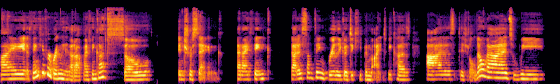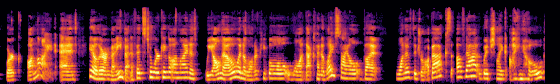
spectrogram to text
I thank you for bringing that up. I think that's so interesting. And i think that is something really good to keep in mind because as digital nomads, we work online. And, you know, there are many benefits to working online, as we all know, and a lot of people want that kind of lifestyle. But one of the drawbacks of that, which like I know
